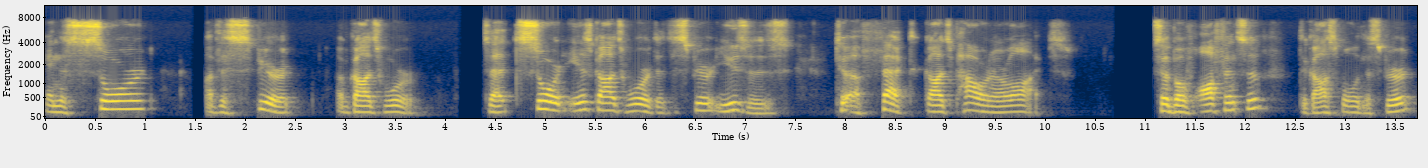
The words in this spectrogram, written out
and the sword of the Spirit of God's Word. That sword is God's Word that the Spirit uses to affect God's power in our lives. So both offensive, the gospel and the Spirit,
